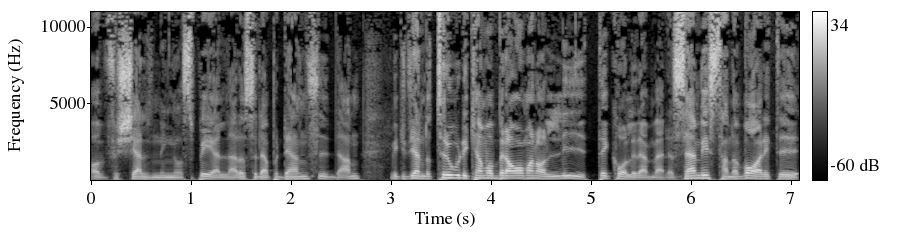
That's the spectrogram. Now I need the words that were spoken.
av försäljning och spelare och sådär på den sidan. Vilket jag ändå tror det kan vara bra om man har lite koll i den världen. Sen visst, han har varit i,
